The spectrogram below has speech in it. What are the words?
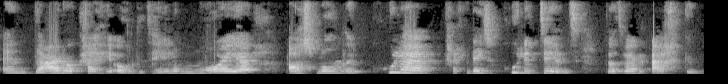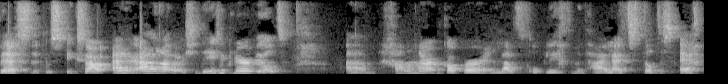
En daardoor krijg je ook dit hele mooie, asblonde, koele, krijg je deze koele tint. Dat werkt eigenlijk het beste. Dus ik zou eigenlijk aanraden als je deze kleur wilt, um, ga dan naar een kapper en laat het oplichten met highlights. Dat is echt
